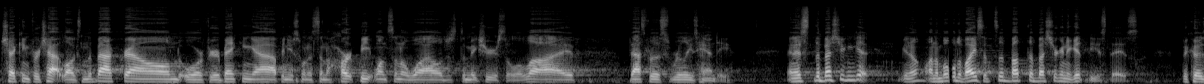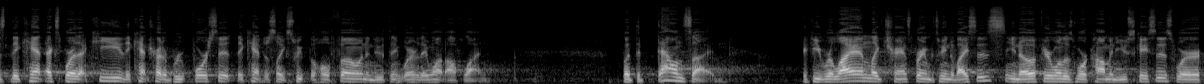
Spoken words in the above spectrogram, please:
checking for chat logs in the background, or if you're a banking app and you just want to send a heartbeat once in a while just to make sure you're still alive, that's where this really is handy. And it's the best you can get. You know, on a mobile device, it's about the best you're going to get these days because they can't export that key, they can't try to brute force it, they can't just like sweep the whole phone and do whatever they want offline. But the downside, if you rely on like transferring between devices, you know, if you're one of those more common use cases where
